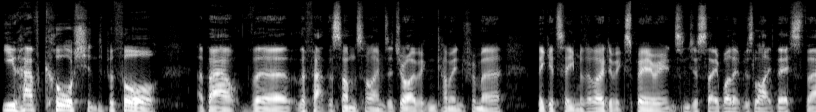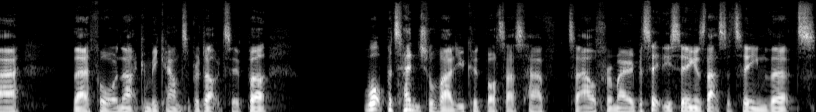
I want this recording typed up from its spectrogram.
you have cautioned before about the the fact that sometimes a driver can come in from a bigger team with a load of experience and just say, "Well, it was like this there, therefore," and that can be counterproductive. But what potential value could Bottas have to Alfa Romeo, particularly seeing as that's a team that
